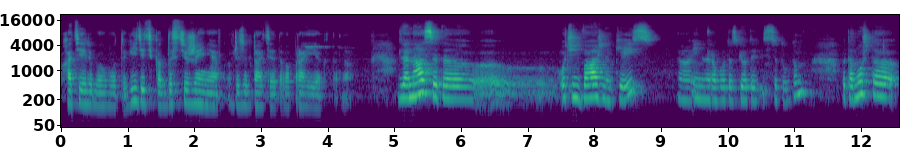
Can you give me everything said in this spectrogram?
хотели бы вот, видеть как достижение в результате этого проекта? Да? Для нас это очень важный кейс Э, именно работа с Гёте-институтом, потому что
